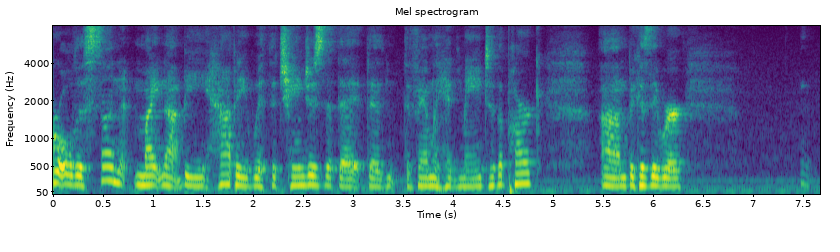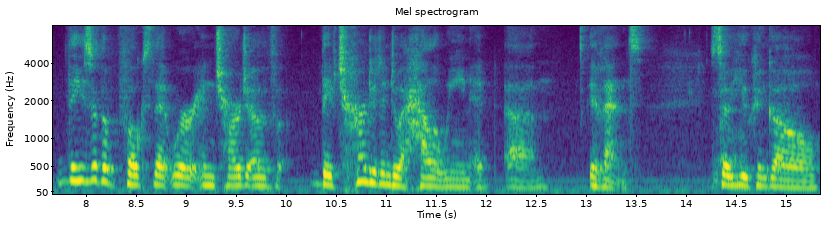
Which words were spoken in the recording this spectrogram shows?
her oldest son might not be happy with the changes that the, the, the family had made to the park um, because they were these are the folks that were in charge of they've turned it into a halloween ed, um, event. So you can go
